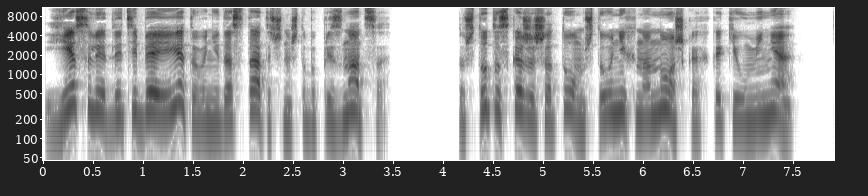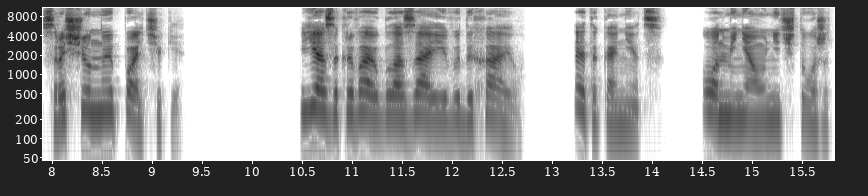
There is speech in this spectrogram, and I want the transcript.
«Если для тебя и этого недостаточно, чтобы признаться, то что ты скажешь о том, что у них на ножках, как и у меня, сращенные пальчики?» Я закрываю глаза и выдыхаю. Это конец. Он меня уничтожит.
